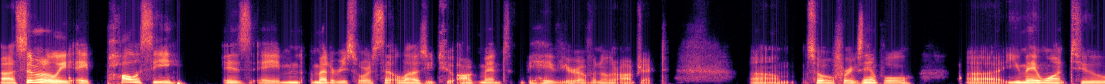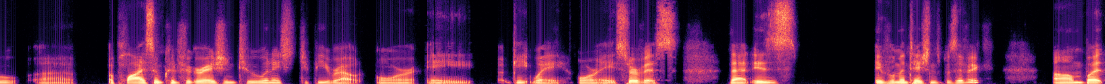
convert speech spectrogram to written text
Uh, similarly, a policy is a meta resource that allows you to augment the behavior of another object. Um, so for example, uh, you may want to uh, apply some configuration to an HTTP route or a gateway or a service that is implementation specific. Um, but,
